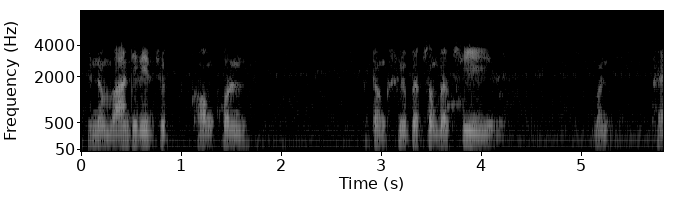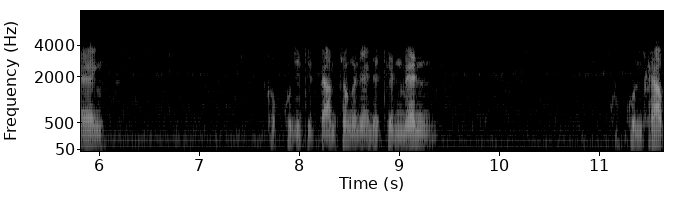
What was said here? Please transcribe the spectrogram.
เป็นน้ำหวานที่ดีสุดของคน ต้องซื้อแบบส่งแบบซี่ มันแพง ขอบคุณที่ติดตามช่องกันยายเอนเตอร์เทนเมนต์ ขอบคุณครับ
